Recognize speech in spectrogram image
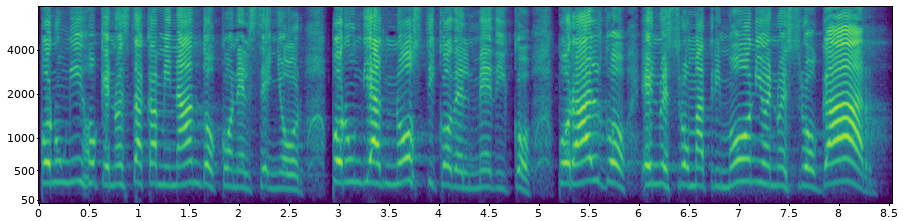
por un hijo que no está caminando con el Señor, por un diagnóstico del médico, por algo en nuestro matrimonio, en nuestro hogar.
